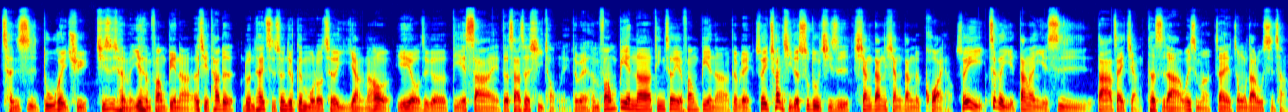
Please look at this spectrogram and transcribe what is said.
城市都会区其实很也很方便啊，而且它的轮胎尺寸就跟摩托车一样，然后也有这个碟刹哎的刹车系统哎，对不对？很方便呐，停车也方便啊，对不对？所以串起的速度其实相当相当的快哦，所以这个也当然也是大家在讲特斯拉为什么在中国大陆市场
